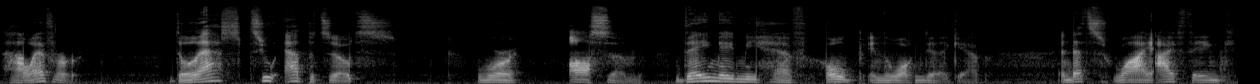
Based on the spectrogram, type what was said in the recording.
However, the last two episodes were awesome. They made me have hope in The Walking Dead again. And that's why I think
